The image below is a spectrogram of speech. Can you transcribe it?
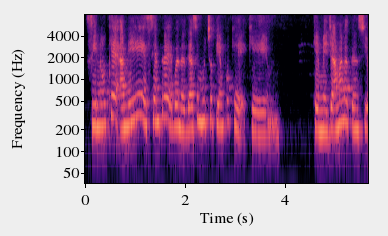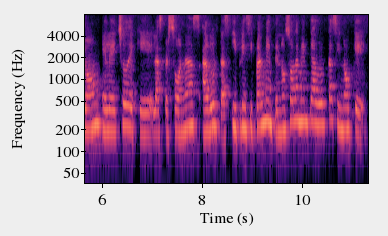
sino que a mí siempre, bueno, desde hace mucho tiempo que, que, que, me llama la atención el hecho de que las personas adultas, y principalmente no solamente adultas, sino que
